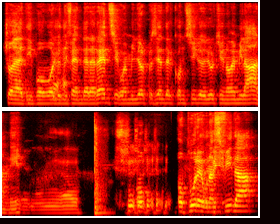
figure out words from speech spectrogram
cioè, tipo, voglio eh. difendere Renzi come miglior presidente del Consiglio degli ultimi 9.000 anni? Eh, oppure una sfida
